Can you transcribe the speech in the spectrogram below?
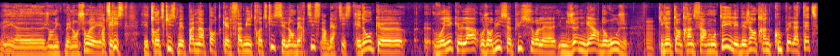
Et, euh, Jean-Luc Mélenchon est Trotskiste. est trotskiste, mais pas n'importe quelle famille trotskiste, c'est lambertiste. Lambertiste. Et donc, euh, vous voyez que là, aujourd'hui, il s'appuie sur la- une jeune garde rouge qu'il est en train de faire monter. Il est déjà en train de couper la tête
